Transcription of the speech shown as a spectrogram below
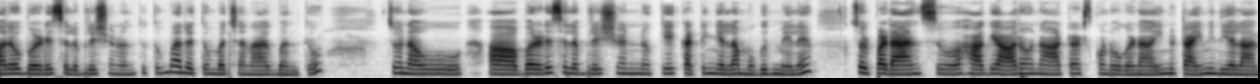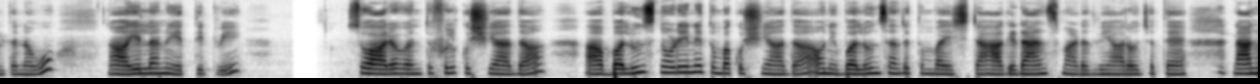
ಆರೋ ಬರ್ಡೇ ಸೆಲೆಬ್ರೇಷನ್ ಅಂತೂ ತುಂಬ ಅಂದರೆ ತುಂಬ ಚೆನ್ನಾಗಿ ಬಂತು. ಸೊ ನಾವು ಬರ್ಡೇ ಸೆಲೆಬ್ರೇಷನ್ ಕೇಕ್ ಕಟ್ಟಿಂಗ್ ಎಲ್ಲ ಮುಗಿದ್ಮೇಲೆ ಸ್ವಲ್ಪ ಡ್ಯಾನ್ಸು ಹಾಗೆ ಆರೋನ ಆಟ ಆಡಿಸ್ಕೊಂಡು ಹೋಗೋಣ. ಇನ್ನು ಟೈಮ್ ಇದೆಯಲ್ಲ ಅಂತ ನಾವು ಎಲ್ಲನೂ ಎತ್ತಿಟ್ವಿ. ಸೊ ಆರವಂತೂ ಫುಲ್ ಖುಷಿಯಾದ. ಬಲೂನ್ಸ್ ನೋಡಿಯೇ ತುಂಬ ಖುಷಿಯಾದ. ಅವನಿಗೆ ಬಲೂನ್ಸ್ ಅಂದರೆ ತುಂಬ ಇಷ್ಟ. ಹಾಗೆ ಡ್ಯಾನ್ಸ್ ಮಾಡಿದ್ವಿ ಯಾರೋ ಜೊತೆ. ನಾನು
